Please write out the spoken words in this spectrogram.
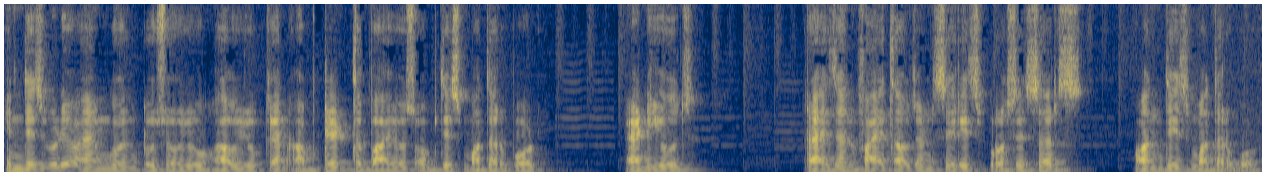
In this video, I am going to show you how you can update the BIOS of this motherboard and use Ryzen 5000 series processors on this motherboard.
